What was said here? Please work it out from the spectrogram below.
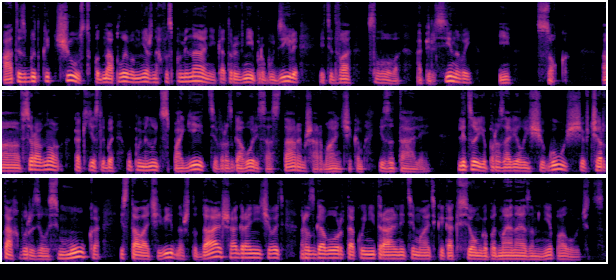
а от избытка чувств под наплывом нежных воспоминаний, которые в ней пробудили эти два слова — апельсиновый и сок. А все равно, как если бы упомянуть спагетти в разговоре со старым шарманщиком из Италии. Лицо ее порозовело еще гуще, в чертах выразилась мука, и стало очевидно, что дальше ограничивать разговор такой нейтральной тематикой, как семга под майонезом, не получится.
